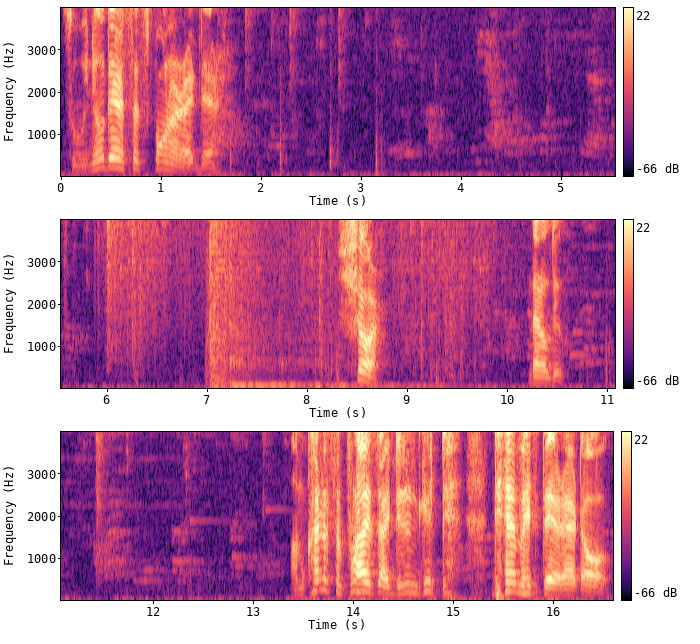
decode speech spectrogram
So we know there's a spawner right there. Sure. That'll do. I'm kind of surprised I didn't get damage there at all.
